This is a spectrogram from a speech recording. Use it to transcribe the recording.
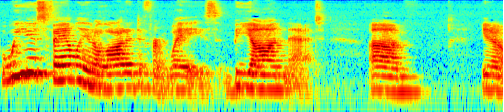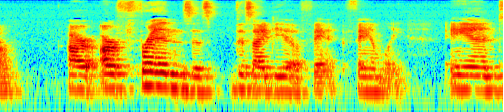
but we use family in a lot of different ways beyond that. Um, you know our, our friends is this idea of fa- family. And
